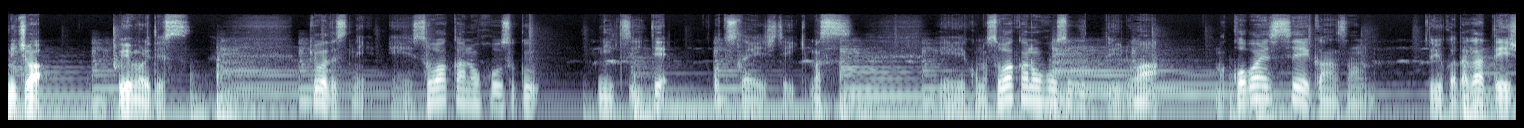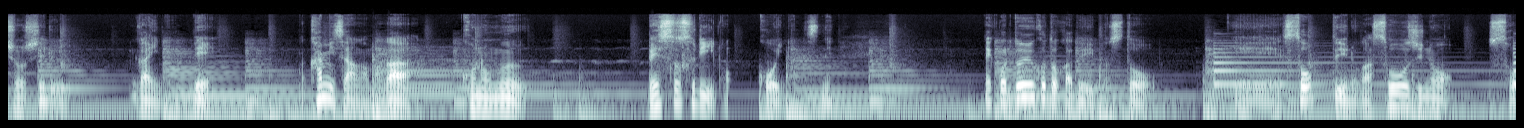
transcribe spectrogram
んにちは、上森です。今日はですね、えーソワカの法則についてお伝えしていきます。えーこのソワカの法則っていうのは、まあ小林正観さんという方が提唱している概念で、神様が好むベスト3の行為なんですね。で、これどういうことかと言いますと、えー、ソっていうのが掃除のソ、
